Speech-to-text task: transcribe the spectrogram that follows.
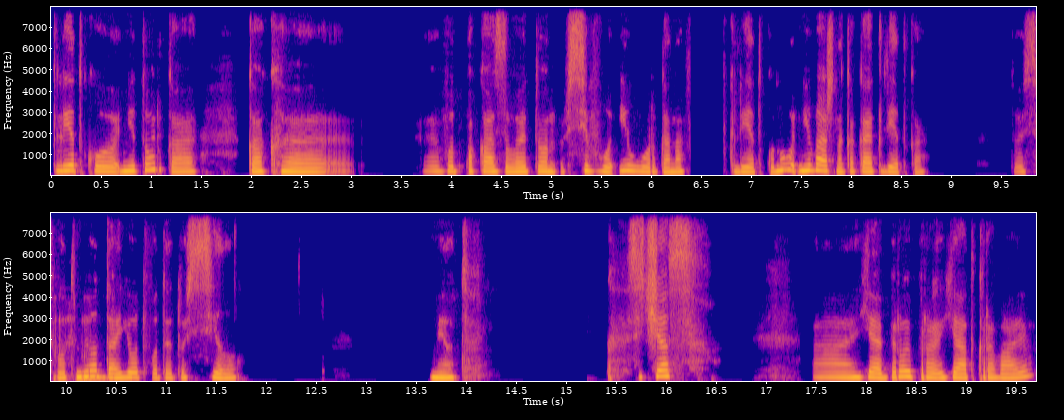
Клетку не только как э, э, вот показывает он всего и органов в клетку, ну неважно какая клетка. То есть вот мед дает вот эту силу. Мед. Сейчас а, я беру и про, я открываю.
